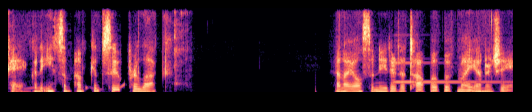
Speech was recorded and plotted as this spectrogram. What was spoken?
Okay, I'm going to eat some pumpkin soup for luck. And I also needed a top up of my energy.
